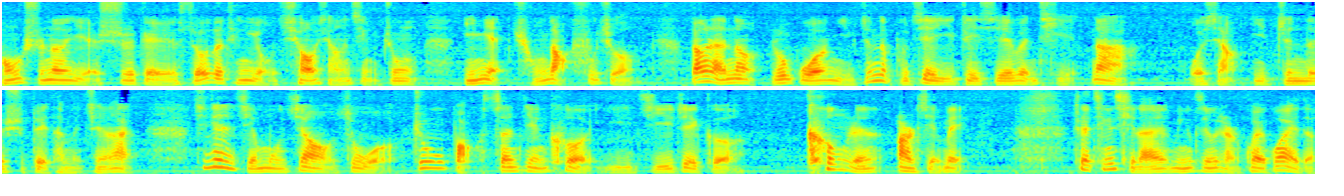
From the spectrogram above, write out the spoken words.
同时呢，也是给所有的听友敲响警钟，以免重蹈覆辙。当然呢，如果你真的不介意这些问题，那我想你真的是对他们真爱。今天的节目叫做《珠宝三剑客》以及这个坑人二姐妹。这听起来名字有点怪怪的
